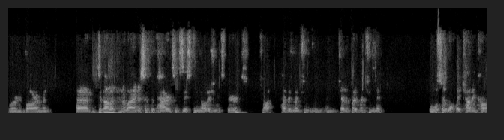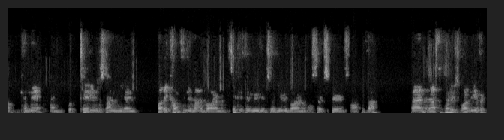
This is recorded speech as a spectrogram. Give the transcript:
or an environment. Um, develop an awareness of the parents' existing knowledge and experience, like Heather mentioned and, and Jennifer both mentioned, know, also what they can and can't commit, and but clearly understanding, you know, are they confident in that environment, particularly if they move into a new environment, what's their experience like with that? Um, and I suppose one of the other,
